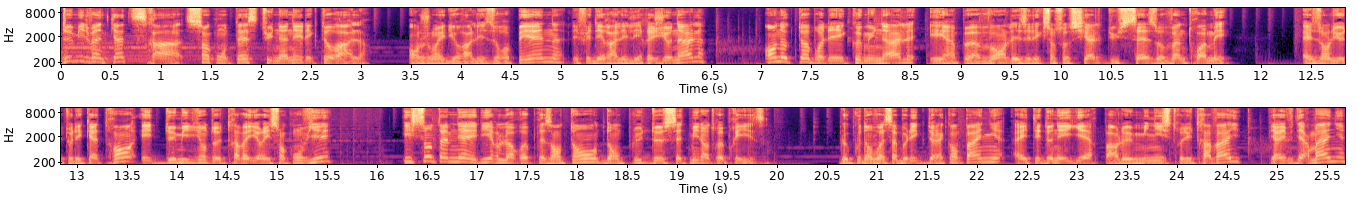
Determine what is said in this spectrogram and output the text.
2024 sera sans conteste une année électorale. En juin, il y aura les européennes, les fédérales et les régionales. En octobre, les communales et un peu avant, les élections sociales du 16 au 23 mai. Elles ont lieu tous les 4 ans et 2 millions de travailleurs y sont conviés. Ils sont amenés à élire leurs représentants dans plus de 7000 entreprises. Le coup d'envoi symbolique de la campagne a été donné hier par le ministre du Travail, Pierre-Yves Dermagne,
